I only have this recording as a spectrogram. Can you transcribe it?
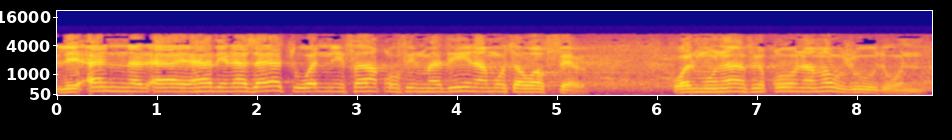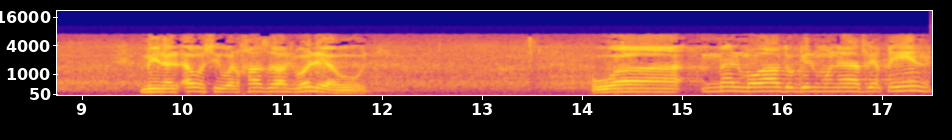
لأن الآية هذه نزلت والنفاق في المدينة متوفر. والمنافقون موجودون من الأوس والخزرج واليهود. وما المراد بالمنافقين؟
